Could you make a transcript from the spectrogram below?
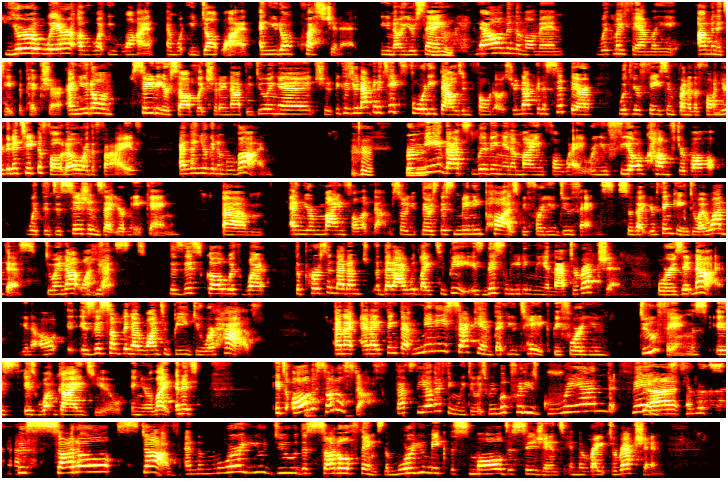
you're aware of what you want and what you don't want, and you don't question it. You know, you're saying, mm-hmm. now I'm in the moment with my family, I'm going to take the picture. And you don't say to yourself, like, should I not be doing it? Should, because you're not going to take 40,000 photos. You're not going to sit there with your face in front of the phone. You're going to take the photo or the five, and then you're going to move on. For mm-hmm. me, that's living in a mindful way where you feel comfortable with the decisions that you're making um, and you're mindful of them. So there's this mini pause before you do things so that you're thinking, do I want this? Do I not want yes. this? Does this go with what the person that I'm that I would like to be? Is this leading me in that direction or is it not? You know, is this something I want to be, do or have? And I and I think that mini second that you take before you do things is is what guides you in your life. And it's it's all the subtle stuff. That's the other thing we do is we look for these grand things. Yes. and it's the subtle stuff. And the more you do the subtle things the more you make the small decisions in the right direction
